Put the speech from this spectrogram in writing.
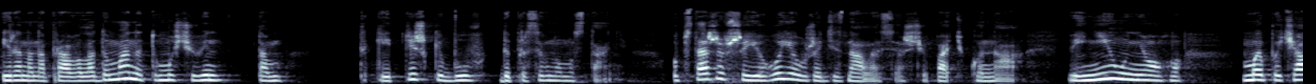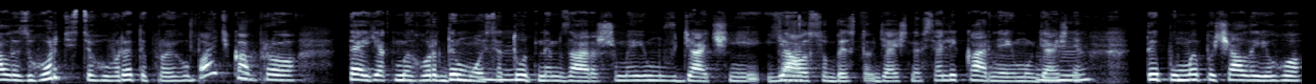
Ірина направила до мене, тому що він там такий трішки був в депресивному стані. Обстеживши його, я вже дізналася, що батько на війні у нього. Ми почали з гордістю говорити про його батька, про те, як ми гордимося тут ним зараз, що ми йому вдячні. Я Так. особисто вдячна, вся лікарня йому вдячна. Типу, ми почали його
